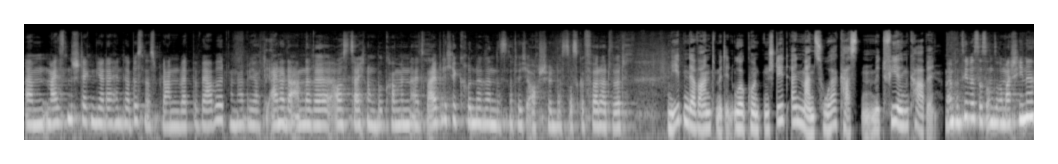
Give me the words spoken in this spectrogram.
Ähm, meistens stecken ja dahinter Businessplan-Wettbewerbe. Dann habe ich auch die ein oder andere Auszeichnung bekommen als weibliche Gründerin. Das ist natürlich auch schön, dass das gefördert wird. Neben der Wand mit den Urkunden steht ein mannshoher Kasten mit vielen Kabeln. Im Prinzip ist das unsere Maschine.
